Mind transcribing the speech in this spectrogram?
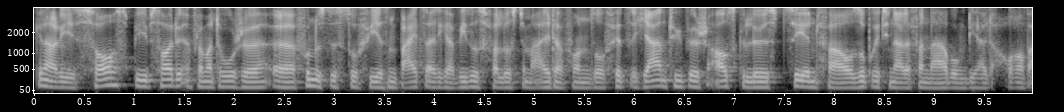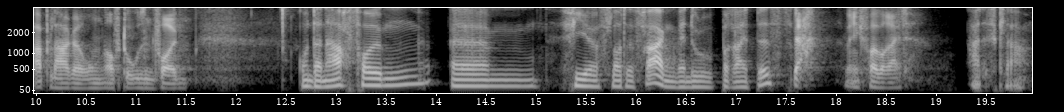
Genau, die SORS-B, pseudoinflammatorische äh, Fundusdystrophie ist ein beidseitiger Visusverlust im Alter von so 40 Jahren typisch, ausgelöst CNV, subretinale Vernarbung, die halt auch auf Ablagerungen auf Dosen folgen. Und danach folgen ähm, vier flotte Fragen, wenn du bereit bist. Ja, bin ich voll bereit. Alles klar.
